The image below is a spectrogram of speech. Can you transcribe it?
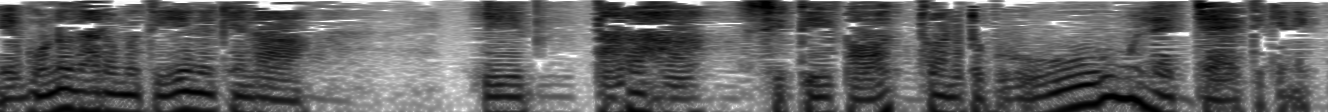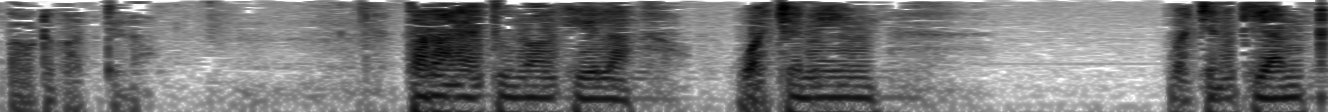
මේ ගුණධර්ම තියෙන කෙනා ඒ තරහ සිතේ පවත්වන්නට බොහෝම ලැජ්ජා ඇති කෙනෙක් බවට පත් වෙනවා. තරහ ඇති වුණා කියලා වචනයෙන් වචන කියන්ටත්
